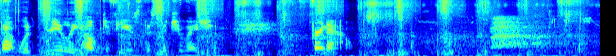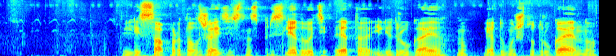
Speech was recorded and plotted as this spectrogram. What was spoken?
that would really help diffuse the situation. For now. Лиса продолжает здесь нас преследовать. Это или другая. Ну, я думаю, что другая, но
